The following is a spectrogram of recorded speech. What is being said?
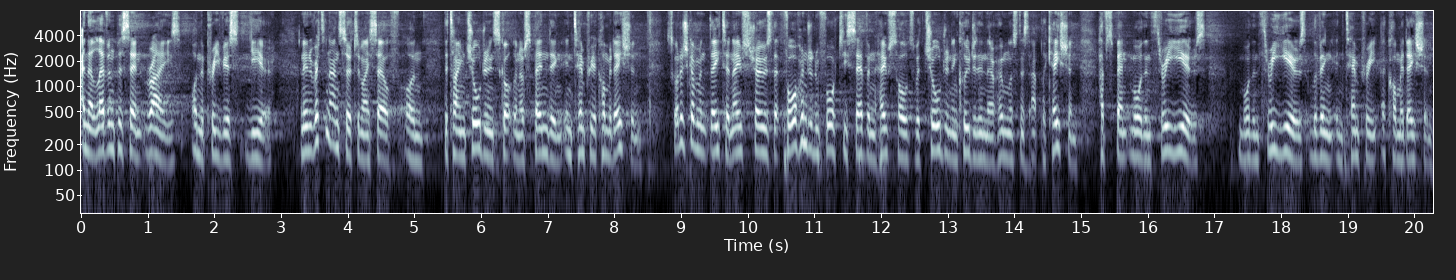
an 11% rise on the previous year. And in a written answer to myself on the time children in Scotland are spending in temporary accommodation. Scottish Government data now shows that 447 households with children included in their homelessness application have spent more than three years more than three years living in temporary accommodation.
